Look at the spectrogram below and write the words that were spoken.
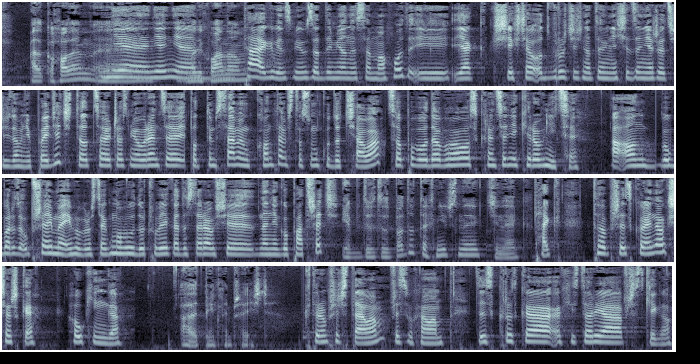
Alkoholem? E, nie, nie, nie. Marihuaną? Tak, więc miał zadymiony samochód i jak się chciał odwrócić na tylnie siedzenie, żeby coś do mnie powiedzieć, to cały czas miał ręce pod tym samym kątem w stosunku do ciała, co powodowało skręcenie kierownicy. A on był bardzo uprzejmy i po prostu jak mówił do człowieka, to starał się na niego patrzeć. Ja że to jest bardzo techniczny odcinek. Tak, to przez kolejną książkę Hawkinga. Ale piękne przejście którą przeczytałam, przesłuchałam. To jest krótka historia wszystkiego.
